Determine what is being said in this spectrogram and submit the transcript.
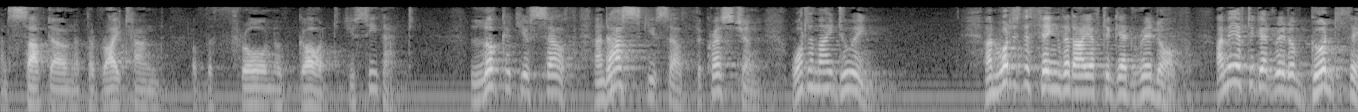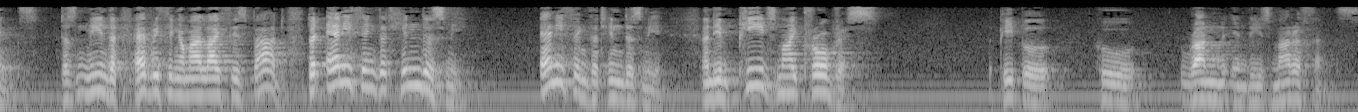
and sat down at the right hand of the throne of God. Do you see that? Look at yourself and ask yourself the question what am I doing? And what is the thing that I have to get rid of? I may have to get rid of good things. Doesn't mean that everything in my life is bad, but anything that hinders me, anything that hinders me and impedes my progress. The people who run in these marathons,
